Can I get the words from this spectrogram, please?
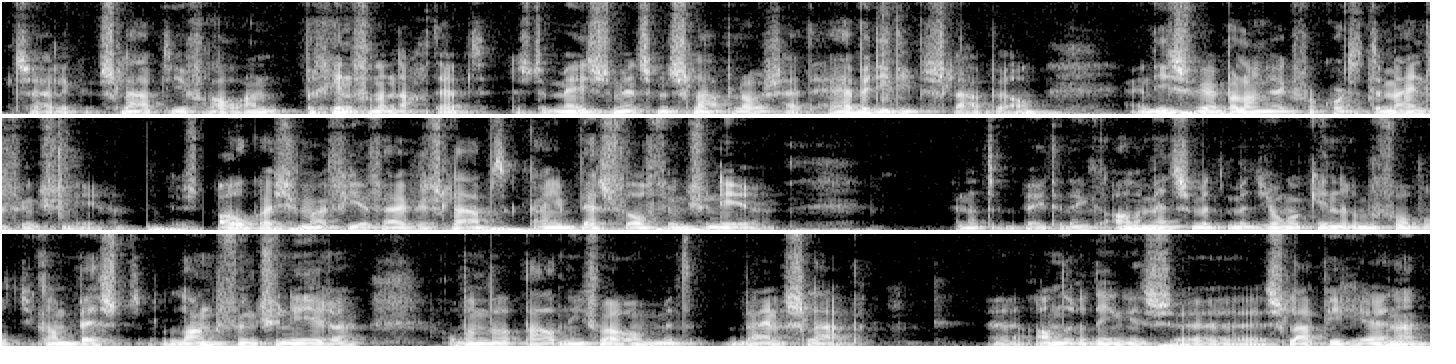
dus eigenlijk slaap die je vooral aan het begin van de nacht hebt. Dus de meeste mensen met slapeloosheid hebben die diepe slaap wel. En die is weer belangrijk voor korte termijn functioneren. Dus ook als je maar 4, 5 uur slaapt, kan je best wel functioneren. En dat weten denk ik alle mensen met, met jonge kinderen bijvoorbeeld. Je kan best lang functioneren op een bepaald niveau met weinig slaap. Uh, andere ding is uh, slaaphygiëne.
